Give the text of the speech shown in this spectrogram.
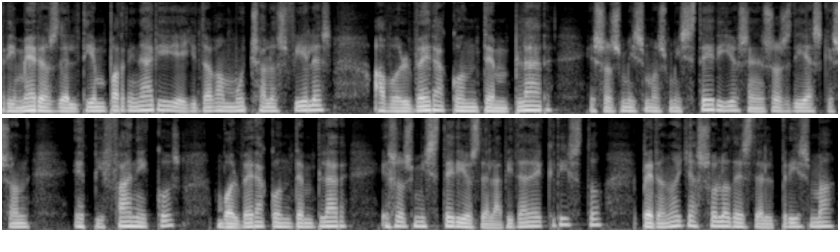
primeros del tiempo ordinario y ayudaban mucho a los fieles a volver a contemplar esos mismos misterios en esos días que son epifánicos, volver a contemplar esos misterios de la vida de Cristo, pero no ya solo desde el prisma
